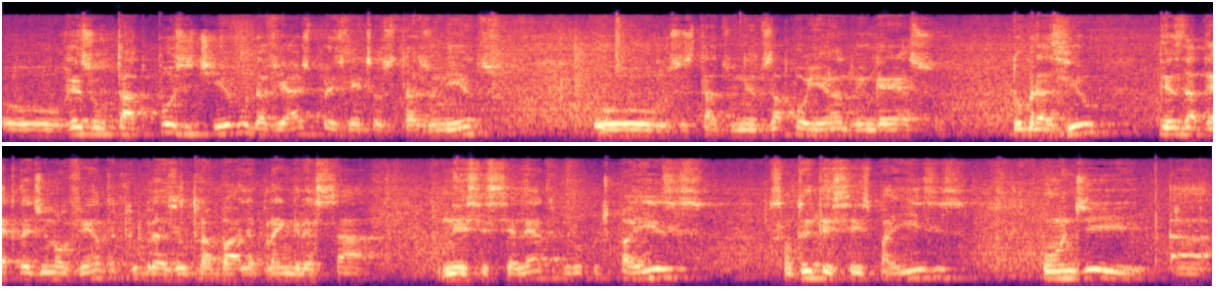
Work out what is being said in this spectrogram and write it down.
o resultado positivo da viagem do presidente aos Estados Unidos, os Estados Unidos apoiando o ingresso do Brasil desde a década de 90, que o Brasil trabalha para ingressar nesse seleto grupo de países, são 36 países, onde ah,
